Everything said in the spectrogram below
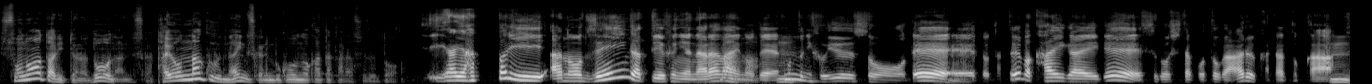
そのあたりっていうのはどうなんですか？頼んなくないんですかね？向こうの方からすると。いや、やっぱり、あの、全員がっていうふうにはならないので、まあまあ。うん本当に富裕層で、えっ、と、例えば海外で過ごしたことがある方とか、うん。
